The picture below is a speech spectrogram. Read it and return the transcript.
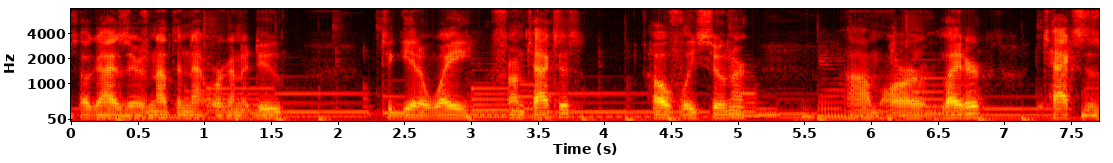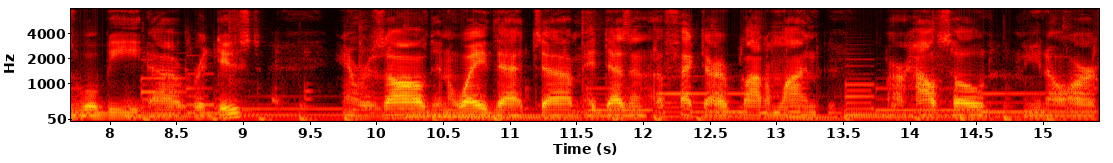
So, guys, there's nothing that we're going to do to get away from taxes. Hopefully, sooner um, or later, taxes will be uh, reduced and resolved in a way that um, it doesn't affect our bottom line, our household, you know, our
